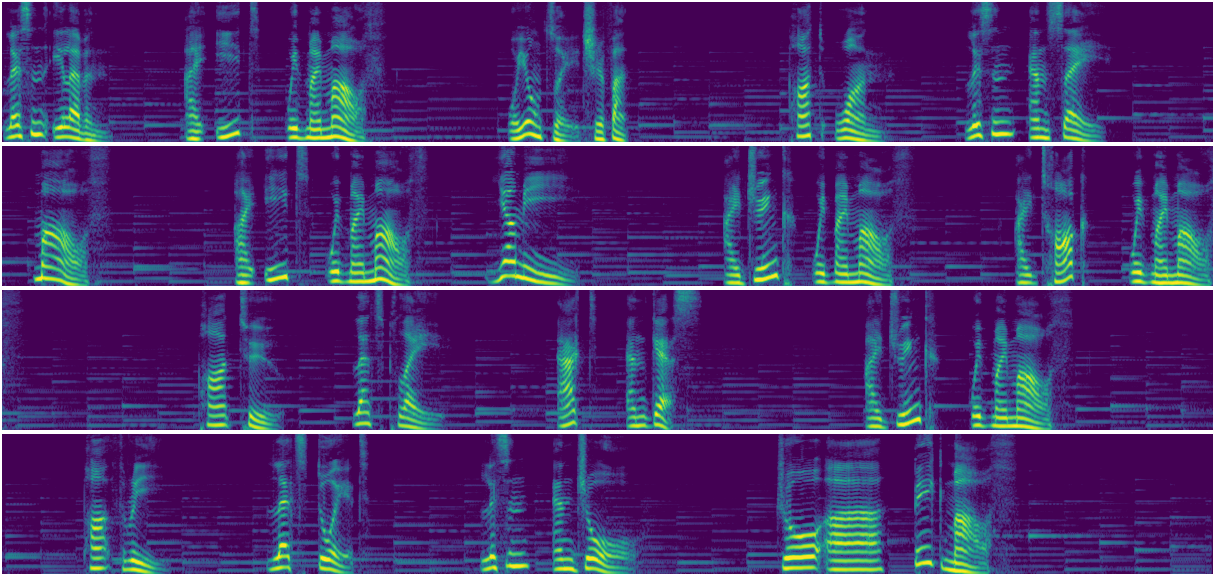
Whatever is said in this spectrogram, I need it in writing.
Lesson 11 I eat with my mouth. 我用嘴吃饭。Part 1 Listen and say Mouth. I eat with my mouth. Yummy. I drink with my mouth. I talk with my mouth. Part 2 Let's play. Act and guess. I drink with my mouth. Part 3 Let's do it. Listen and draw. Draw a big mouth.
